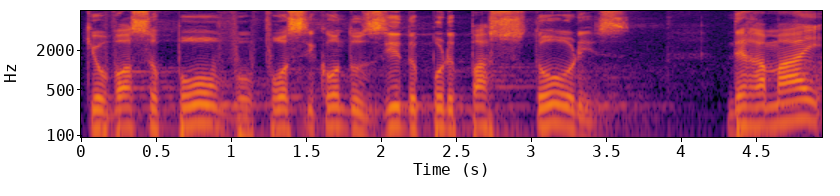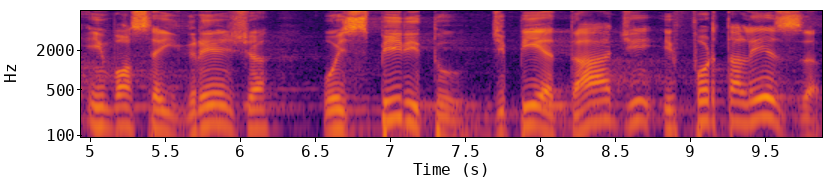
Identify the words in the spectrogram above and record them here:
que o vosso povo fosse conduzido por pastores, derramai em vossa igreja o espírito de piedade e fortaleza,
